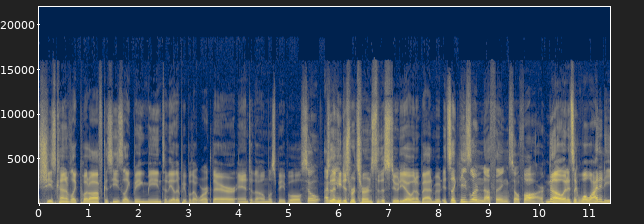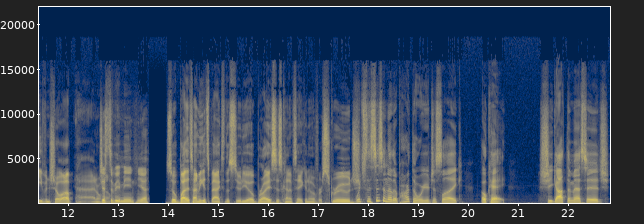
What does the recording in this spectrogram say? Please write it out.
she's kind of like put off because he's like being mean to the other people that work there and to the homeless people. So, I so then he just returns to the studio in a bad mood. It's like He's learned nothing so far. no, and it's like, well, why did he even show up? I don't Just know. to be mean, yeah. So by the time he gets back to the studio, Bryce is kind of taken over Scrooge. Which this is another part though where you're just like, okay, she got the message,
